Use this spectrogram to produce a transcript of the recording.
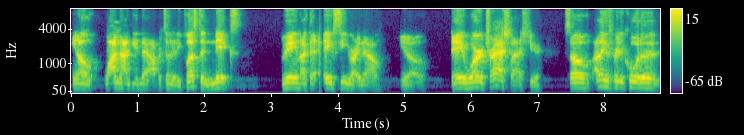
you know, why not get that opportunity? Plus, the Knicks being like the AC right now, you know, they were trash last year. So I think it's pretty cool to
